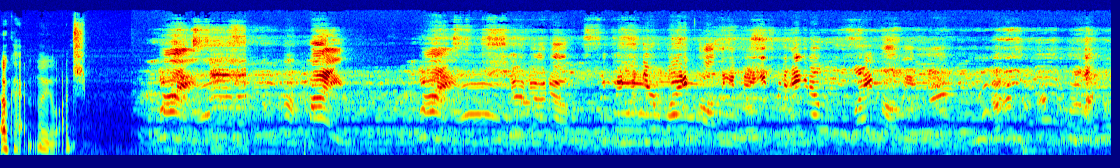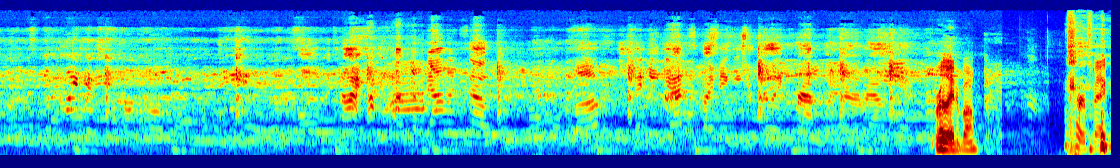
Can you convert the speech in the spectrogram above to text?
Okay, let me watch. Relatable. Perfect.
